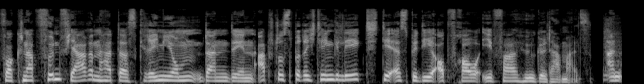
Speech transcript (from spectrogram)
Vor knapp fünf Jahren hat das Gremium dann den Abschlussbericht hingelegt, die SPD-Obfrau Eva Högel damals. An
